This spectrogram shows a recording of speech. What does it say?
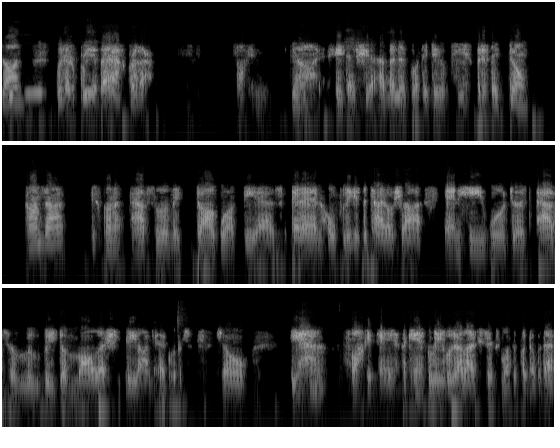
son. We gotta bring it back, brother. Fucking God, I hate that shit. I bet that's what they do. But if they don't, Khamzat is gonna absolutely dog walk Diaz and then hopefully get the title shot and he will just absolutely demolish Leon Edwards. So yeah, fucking A. I can't believe we got like six months of putting up with that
